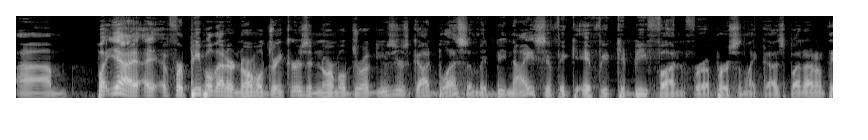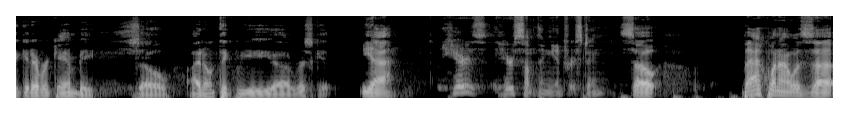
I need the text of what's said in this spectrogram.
Um, but yeah, I- for people that are normal drinkers and normal drug users, God bless them. It'd be nice if it if it could be fun for a person like us, but I don't think it ever can be. So I don't think we uh, risk it. Yeah. Here's here's something interesting. So back when I was uh,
